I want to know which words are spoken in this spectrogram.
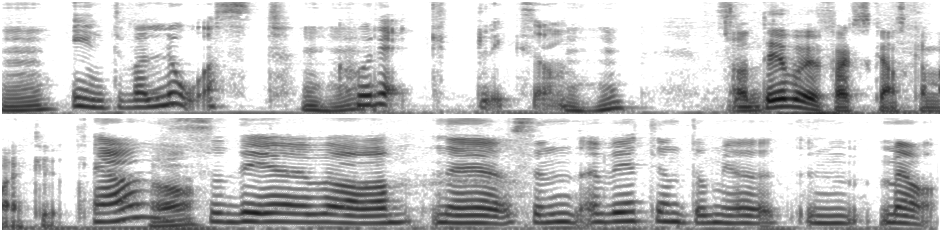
Mm. inte var låst Mhm. korrekt. Liksom. Ja, det var ju faktiskt ganska märkligt. Ja, Ja. så det var, nej, sen vet jag inte om jag, mm, ja,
